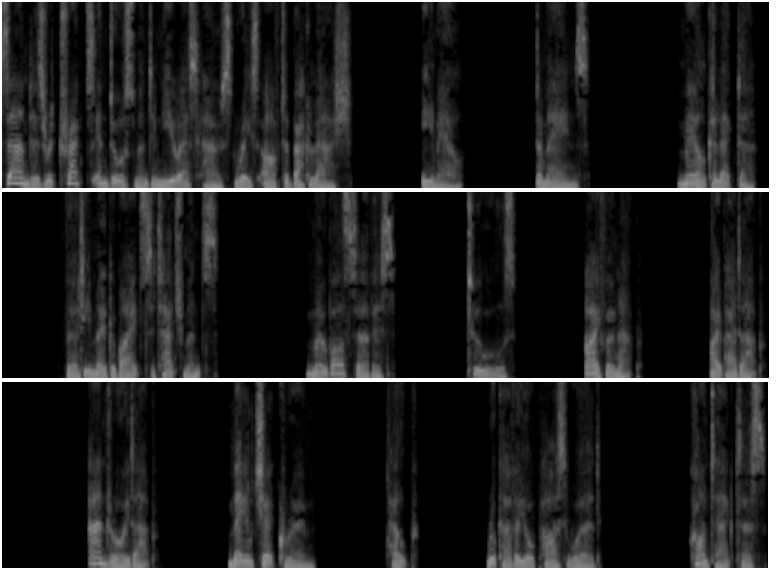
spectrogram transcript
Sanders retracts endorsement in U.S. House race after backlash. Email. Domains. Mail collector. 30 megabytes attachments. Mobile service. Tools. iPhone app. iPad app. Android app. Mail check Chrome. Help. Recover your password. Contact us.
